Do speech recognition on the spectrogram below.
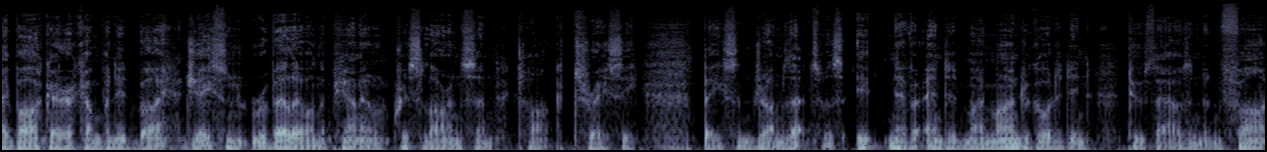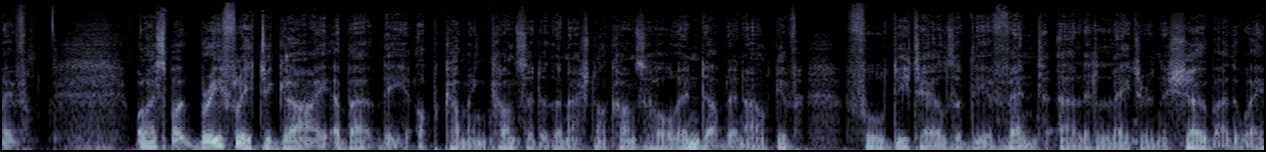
Guy Barker, accompanied by Jason Rebello on the piano, Chris Laurence and Clark Tracey, bass and drums. That was It Never Entered My Mind, recorded in 2005. Well, I spoke briefly to Guy about the upcoming concert at the National Concert Hall in Dublin. I'll give full details of the event a little later in the show, by the way.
